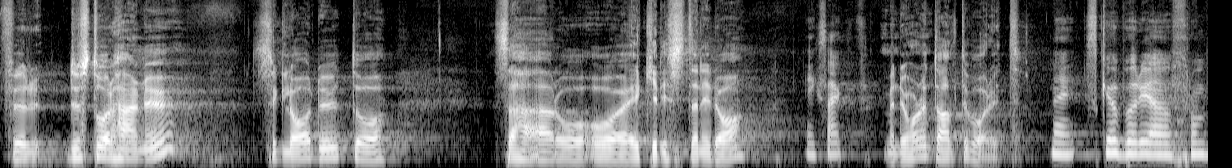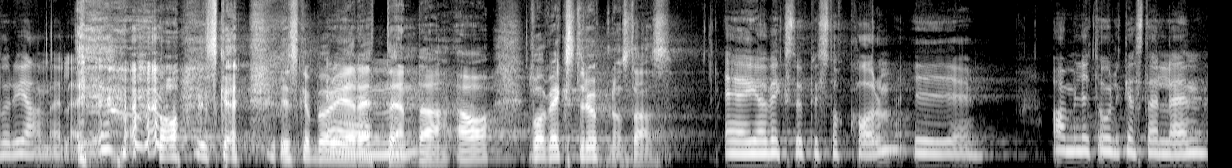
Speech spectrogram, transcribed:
För du står här nu, ser glad ut och så här och, och är kristen idag. Exakt. Men det har du inte alltid varit. Nej, ska jag börja från början eller? Ja, vi ska, vi ska börja i Ehm. rätt ända. Ja, var växte du upp någonstans? Eh, Jag växte upp i Stockholm i ja, lite olika ställen.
